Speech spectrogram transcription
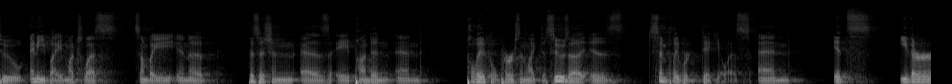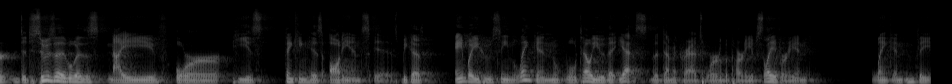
to anybody, much less somebody in a position as a pundit and political person like D'Souza, is simply ridiculous. And it's either D'Souza was naive or he's thinking his audience is, because anybody who's seen Lincoln will tell you that yes, the Democrats were the party of slavery, and Lincoln, the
